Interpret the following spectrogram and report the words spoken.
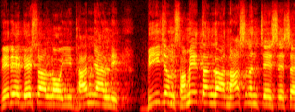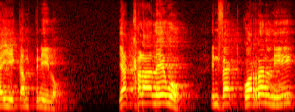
వేరే దేశాల్లో ఈ ధాన్యాల్ని బీజం సమేతంగా నాశనం చేసేసాయి ఈ కంపెనీలో. ఎక్కడా లేవు. ఇన్ఫ్యాక్ట్ కొర్రల్ని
